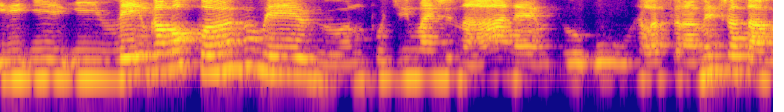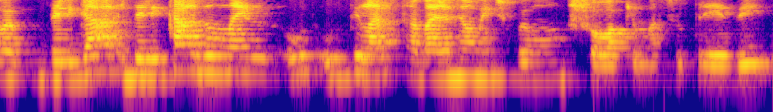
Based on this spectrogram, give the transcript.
e, e, e, veio galopando mesmo. Eu não podia imaginar, né? O, o relacionamento já estava delicado, mas o, o, pilar do trabalho realmente foi um choque, uma surpresa e,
